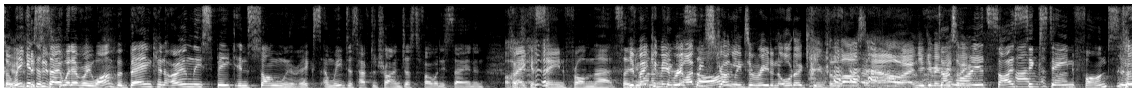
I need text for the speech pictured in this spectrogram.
So we get to say whatever we want, but Ben can only speak in song lyrics, and we just have to try and justify what he's saying and make a scene from that. So You're do you wanna making me. pick Re- a I've been struggling to read an auto cue for the last hour, and you're giving me Don't worry, it's size 16 fun. font. Uh,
